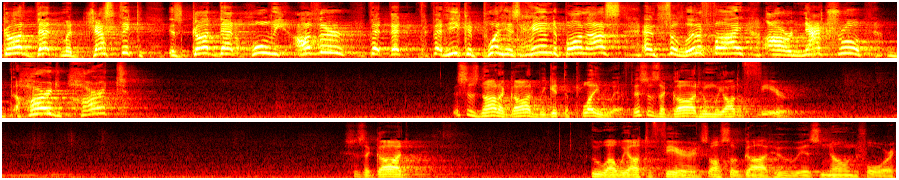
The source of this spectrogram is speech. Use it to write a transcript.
God that majestic? Is God that wholly other that, that, that He could put His hand upon us and solidify our natural hard heart? This is not a God we get to play with. This is a God whom we ought to fear. This is a God who, while we ought to fear, is also God who is known for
